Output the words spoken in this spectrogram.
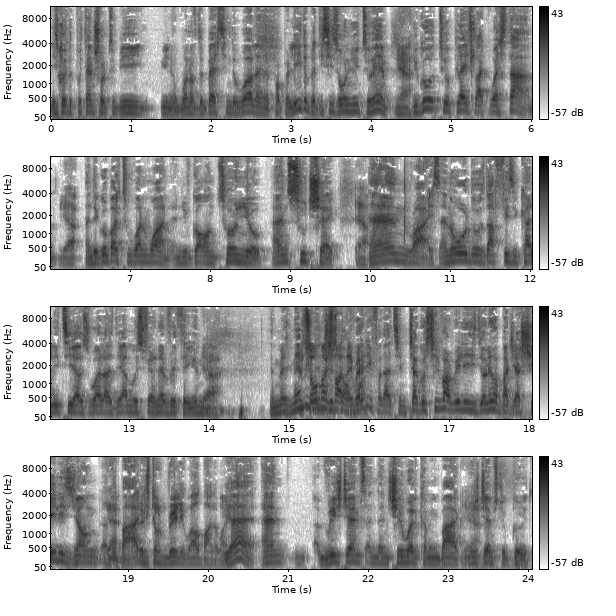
he's got the potential to be, you know, one of the best in the world and a proper leader. But this is all new to him. Yeah. You go to a place like West Ham, Yeah. and they go back to one-one, and you've got Antonio and Souček Yeah. and Rice and all those that physicality as well as the atmosphere and everything. And Yeah. and maybe It's almost just like not ready want- for that team. Thiago Silva really is the only one. but Badiashile is young at Yeah. the back. Who's done really well, by the way. Yeah, and Reece James and then Chilwell coming back. Yeah. Reece James look good,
